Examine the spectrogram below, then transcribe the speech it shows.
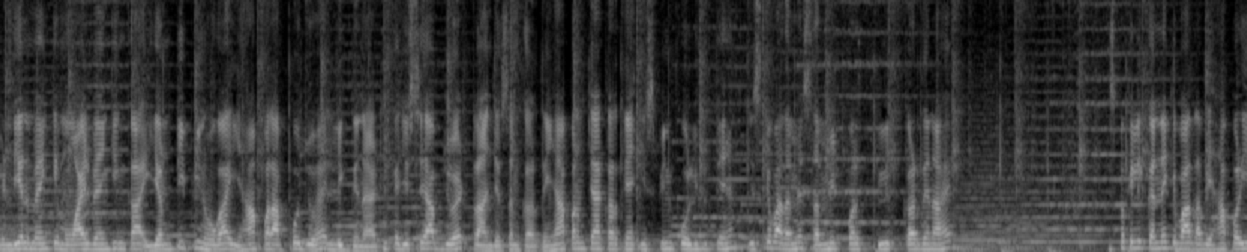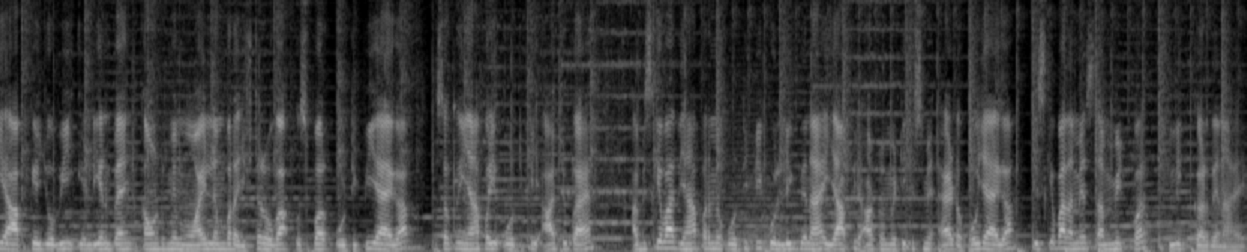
इंडियन बैंक के मोबाइल बैंकिंग का एमटी पिन होगा, यहाँ पर आपको जो है लिख देना है, ठीक है, जिससे आप जो है ट्रांजेक्शन करते हैं। यहाँ पर हम क्या करते हैं, इस पिन को लिख देते हैं, इसके बाद हमें सबमिट पर क्लिक कर देना है। इस पर क्लिक करने के बाद अब यहाँ पर ये यह आपके जो भी इंडियन बैंक अकाउंट में मोबाइल नंबर रजिस्टर होगा, उस पर ओटीपी आएगा। वक्त यहाँ पर ये यह ओ आ चुका है। अब इसके बाद यहाँ पर हमें ओटीपी को लिख देना है, या फिर ऑटोमेटिक इसमें ऐड हो जाएगा। इसके बाद हमें सबमिट पर क्लिक कर देना है।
